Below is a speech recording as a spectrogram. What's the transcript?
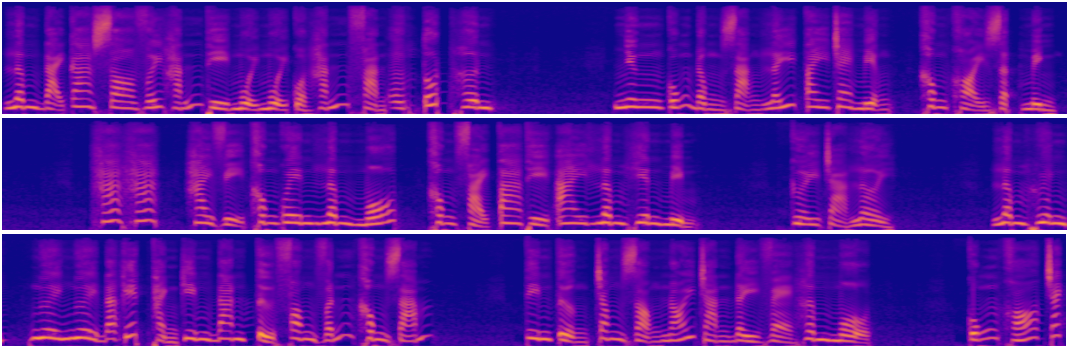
Lâm đại ca so với hắn thì muội muội của hắn phản ứng tốt hơn. Nhưng cũng đồng dạng lấy tay che miệng, không khỏi giật mình. Ha ha, hai vị không quên Lâm mỗ, không phải ta thì ai Lâm Hiên mỉm. Cười trả lời. Lâm Huyên, ngươi ngươi đã kết thành kim đan tử phong vẫn không dám. Tin tưởng trong giọng nói tràn đầy vẻ hâm mộ. Cũng khó trách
